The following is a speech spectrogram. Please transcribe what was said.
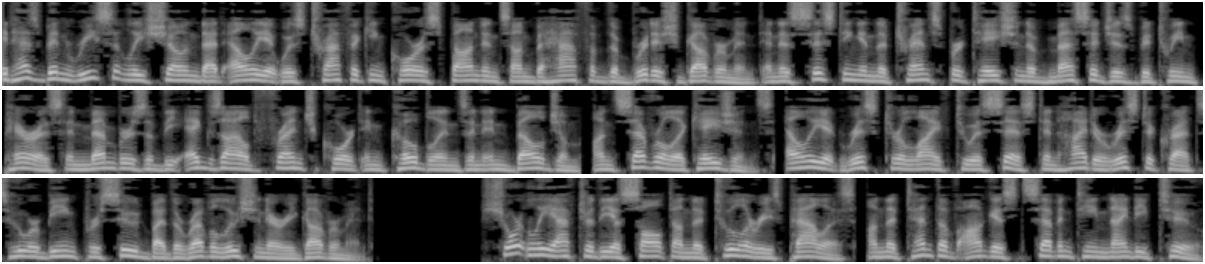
It has been recently shown that Elliot was trafficking correspondence on behalf of the British government and assisting in the transportation of messages between Paris and members of the exiled French court in Koblenz and in Belgium. On several occasions, Elliot risked her life to assist and hide aristocrats who were being pursued by the revolutionary government. Shortly after the assault on the Tuileries Palace, on 10 August 1792,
